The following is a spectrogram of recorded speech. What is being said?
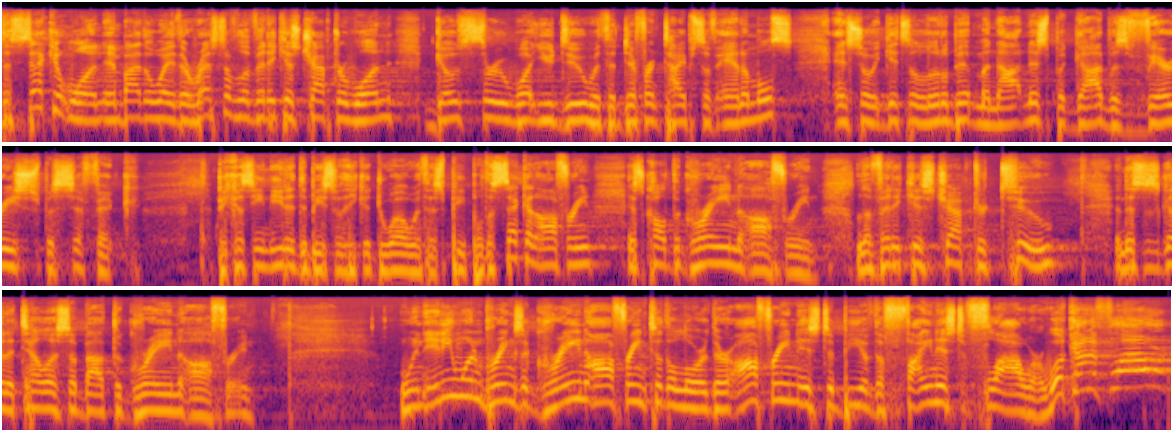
The second one, and by the way, the rest of Leviticus chapter 1 goes through what you do with the different types of animals. And so it gets a little bit monotonous, but God was very specific because he needed to be so he could dwell with his people. The second offering is called the grain offering. Leviticus chapter 2, and this is going to tell us about the grain offering. When anyone brings a grain offering to the Lord, their offering is to be of the finest flour. What kind of flour?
